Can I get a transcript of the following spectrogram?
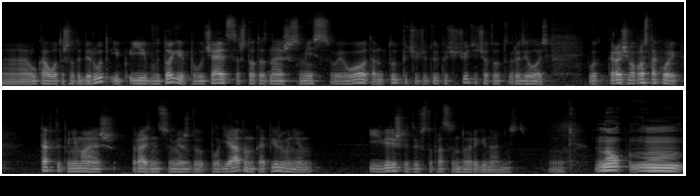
у кого-то что-то берут, и, и в итоге получается что-то, знаешь, смесь своего, там, тут по чуть-чуть, тут по чуть-чуть, и что-то вот родилось. Вот, короче, вопрос такой, как ты понимаешь разницу между плагиатом, копированием, и веришь ли ты в стопроцентную оригинальность? Вот. Ну,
